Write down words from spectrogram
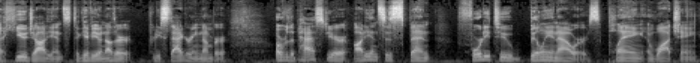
a huge audience. To give you another pretty staggering number, over the past year, audiences spent 42 billion hours playing and watching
